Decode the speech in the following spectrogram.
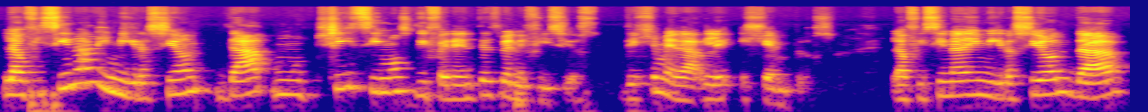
La Oficina de Inmigración da muchísimos diferentes beneficios. Déjeme darle ejemplos. La Oficina de Inmigración da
